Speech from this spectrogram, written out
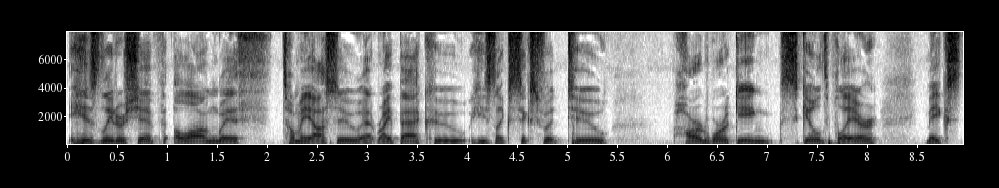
his leadership along with Tomiyasu at right back who he's like six foot two hardworking, skilled player, makes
